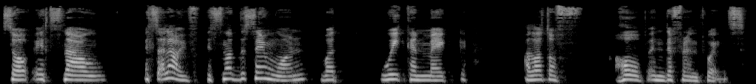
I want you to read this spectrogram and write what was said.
So it's now it's alive. It's not the same one, but we can make a lot of hope in different ways.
